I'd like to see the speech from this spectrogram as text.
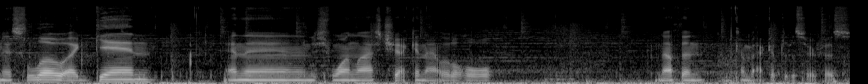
Miss low again. And then just one last check in that little hole. Nothing. Come back up to the surface.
